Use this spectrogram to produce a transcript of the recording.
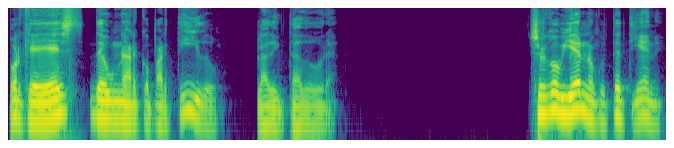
Porque es de un narcopartido la dictadura. Es el gobierno que usted tiene.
